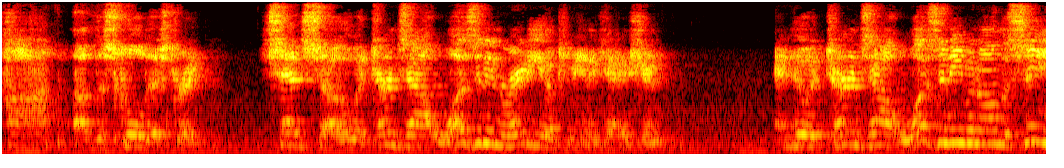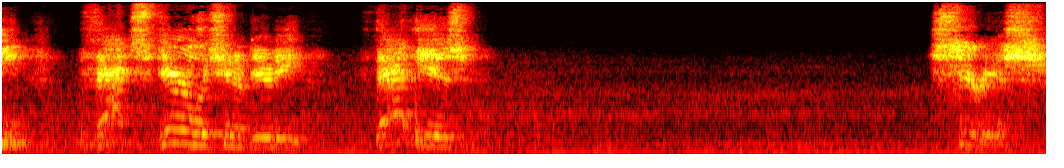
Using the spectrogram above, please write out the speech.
cop of the school district said so, it turns out wasn't in radio communication, and who it turns out wasn't even on the scene. That's dereliction of duty. That is serious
